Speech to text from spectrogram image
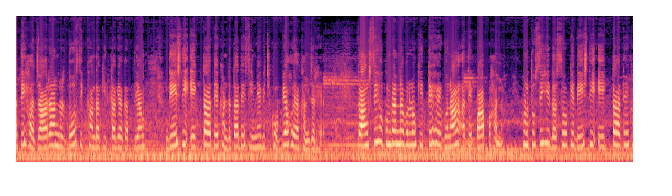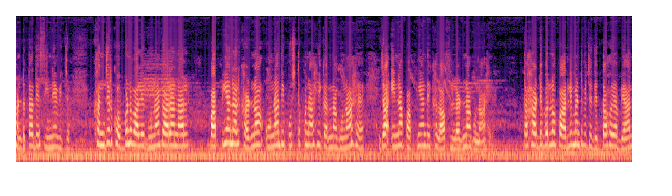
ਅਤੇ ਹਜ਼ਾਰਾਂ ਨਿਰਦੋਸ਼ ਸਿੱਖਾਂ ਦਾ ਕੀਤਾ ਗਿਆ ਕਤਲੇਆਮ, ਦੇਸ਼ ਦੀ ਏਕਤਾ ਅਤੇ ਅਖੰਡਤਾ ਦੇ ਸੀਨੇ ਵਿੱਚ ਖੋਬਿਆ ਹੋਇਆ ਖੰਜਰ ਹੈ। ਕਾਂਗਸੀ ਹੁਕਮਰਾਨਾਂ ਵੱਲੋਂ ਕੀਤੇ ਹੋਏ ਗੁਨਾਹ ਅਤੇ ਪਾਪ ਹਨ। ਹੁਣ ਤੁਸੀਂ ਹੀ ਦੱਸੋ ਕਿ ਦੇਸ਼ ਦੀ ਏਕਤਾ ਅਤੇ ਅਖੰਡਤਾ ਦੇ ਸੀਨੇ ਵਿੱਚ ਖੰਜਰ ਖੋਬਣ ਵਾਲੇ ਗੁਨਾਹਗਾਰਾਂ ਨਾਲ ਪਾਪੀਆਂ ਨਾਲ ਖੜਨਾ ਉਹਨਾਂ ਦੀ ਪੁਸ਼ਤ ਪਨਾਹੀ ਕਰਨਾ ਗੁਨਾਹ ਹੈ ਜਾਂ ਇਹਨਾਂ ਪਾਪੀਆਂ ਦੇ ਖਿਲਾਫ ਲੜਨਾ ਗੁਨਾਹ ਹੈ? ਤੁਹਾਡੇ ਵੱਲੋਂ ਪਾਰਲੀਮੈਂਟ ਵਿੱਚ ਦਿੱਤਾ ਹੋਇਆ ਬਿਆਨ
